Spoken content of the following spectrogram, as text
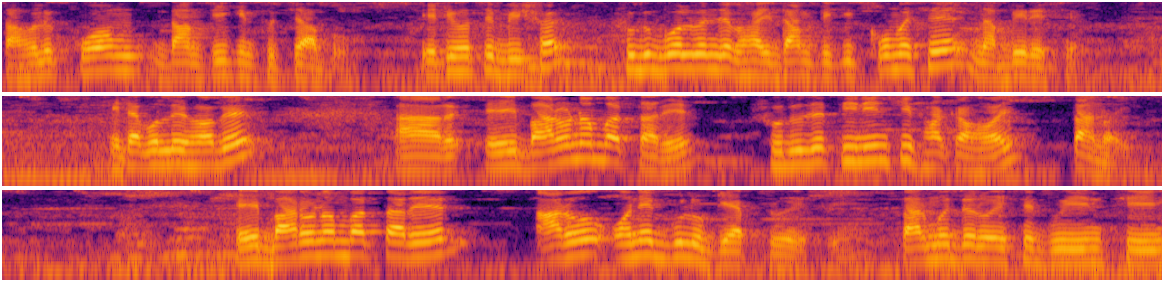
তাহলে কম দামটি কিন্তু চাবো। এটি হচ্ছে বিষয়। শুধু বলবেন যে, ভাই, দামটি কি কমেছে না বেড়েছে? এটা বললেই হবে। আর এই বারো নম্বর তারের শুধু যে তিন ইঞ্চি ফাঁকা হয়, তা নয়। এই বারো নম্বর তারের আরও অনেকগুলো গ্যাপ রয়েছে। তার মধ্যে রয়েছে দুই ইঞ্চি,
